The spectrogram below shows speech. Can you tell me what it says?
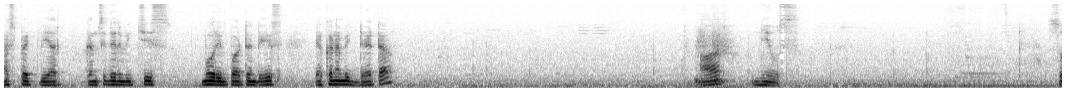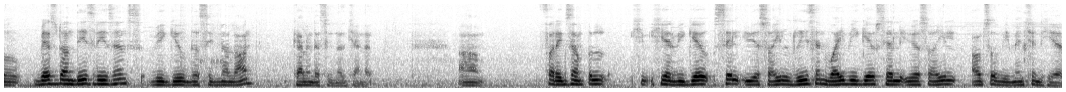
aspect we are considering which is more important is economic data or news. So based on these reasons we give the signal on calendar signal channel. Um, for example he, here we gave sell US oil. Reason why we gave sell US oil also we mentioned here.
